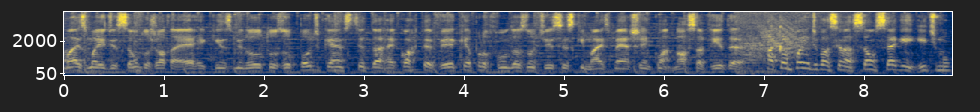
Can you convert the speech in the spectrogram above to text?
mais uma edição do JR 15 Minutos, o podcast da Record TV que aprofunda as notícias que mais mexem com a nossa vida. A campanha de vacinação segue em ritmo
